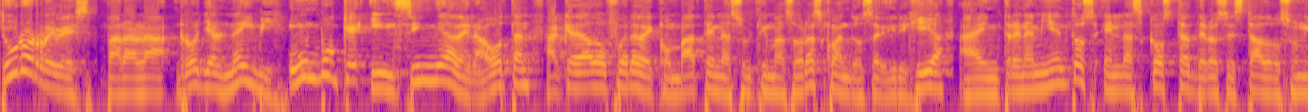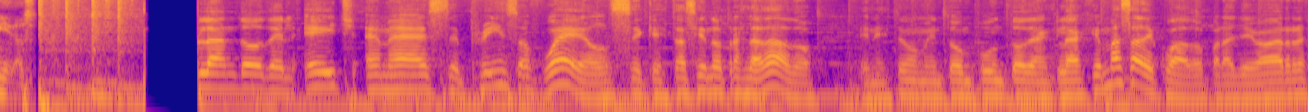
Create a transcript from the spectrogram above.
Duro revés para la Royal Navy. Un buque insignia de la OTAN ha quedado fuera de combate en las últimas horas cuando se dirigía a entrenamientos en las costas de los Estados Unidos. Hablando del HMS Prince of Wales que está siendo trasladado en este momento un punto de anclaje más adecuado para llevar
